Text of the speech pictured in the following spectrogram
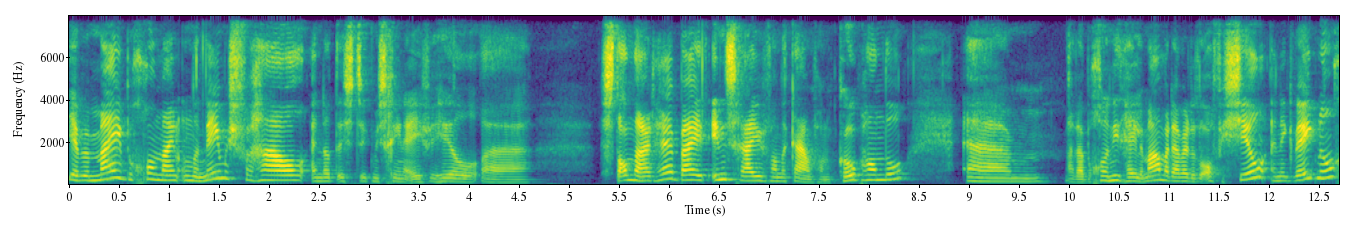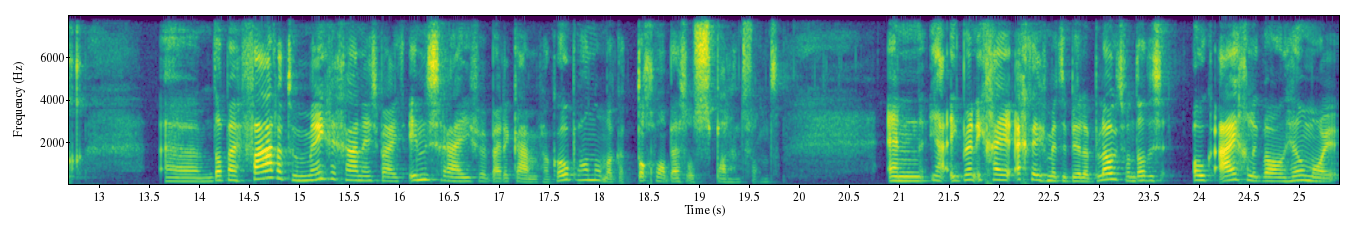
Ja, bij mij begon mijn ondernemersverhaal, en dat is natuurlijk misschien even heel uh, standaard, hè, bij het inschrijven van de Kamer van Koophandel. Um, nou, daar begon het niet helemaal, maar daar werd het officieel. En ik weet nog um, dat mijn vader toen meegegaan is bij het inschrijven bij de Kamer van Koophandel, omdat ik het toch wel best wel spannend vond. En ja, ik, ben, ik ga je echt even met de billen bloot, want dat is ook eigenlijk wel een heel mooi uh,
